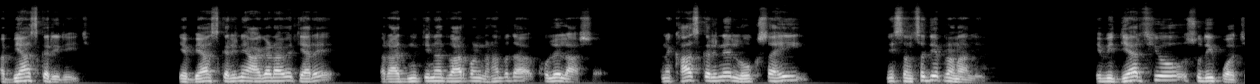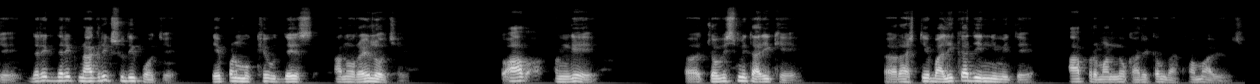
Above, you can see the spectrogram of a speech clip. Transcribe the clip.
અભ્યાસ કરી રહી છે, એ અભ્યાસ કરીને આગળ આવે ત્યારે રાજનીતિના દ્વાર પણ ઘણા બધા ખુલેલા હશે. અને ખાસ કરીને લોકશાહીની સંસદીય પ્રણાલી. એ વિદ્યાર્થીઓ સુધી પહોંચે, દરેક દરેક નાગરિક સુધી પહોંચે, તે પણ મુખ્ય ઉદ્દેશ આનો રહેલો છે. તો આ અંગે ચોવીસમી તારીખે રાષ્ટ્રીય બાલિકા દિન નિમિત્તે આ પ્રમાણનો કાર્યક્રમ રાખવામાં આવ્યો છે.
